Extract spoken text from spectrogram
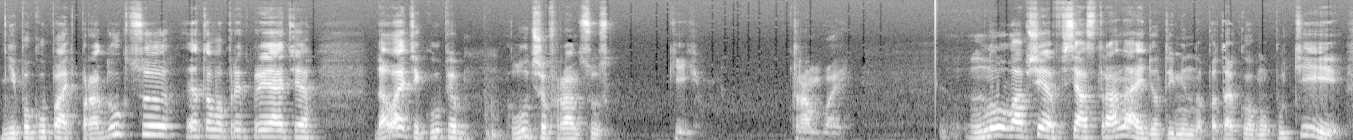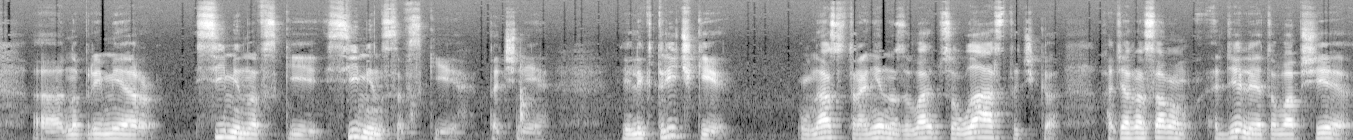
не покупать продукцию этого предприятия. Давайте купим лучше французский трамвай. Ну, вообще вся страна идет именно по такому пути. Э, например, Сименовские, Сименсовские точнее. Электрички у нас в стране называются «Ласточка», хотя на самом деле это вообще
